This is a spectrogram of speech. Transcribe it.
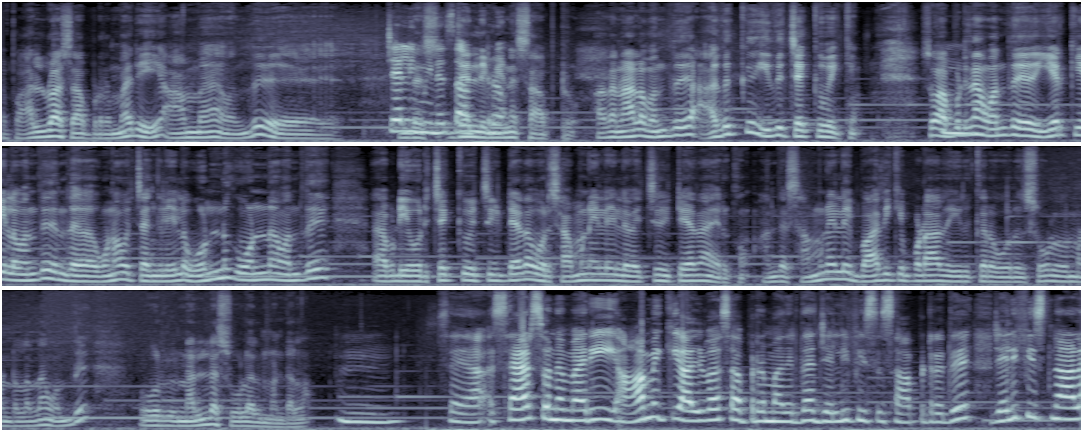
இப்போ அல்வா சாப்பிட்ற மாதிரி ஆமை வந்து ஜெல்லி மீனை ஜெல்லி சாப்பிட்றோம் மீனை சாப்பிட்ரும் அதனால் வந்து அதுக்கு இது செக்கு வைக்கும். ஸோ அப்படி தான் வந்து இயற்கையில் வந்து இந்த உணவுச் சங்கிலியில் ஒன்றுக்கு ஒன்று வந்து அப்படி ஒரு செக்கு வச்சுக்கிட்டே தான் ஒரு சமநிலையில் வச்சுக்கிட்டே தான் இருக்கும். அந்த சமநிலை பாதிக்கப்படாத இருக்கிற ஒரு சூழல் மண்டலம் தான் வந்து ஒரு நல்ல சூழல் மண்டலம். சார் சொன்ன மாதிரி ஆமைக்கு அல்வா சாப்பிட்ற மாதிரி தான் ஜெல்லி ஃபிஷ் சாப்பிட்றது. ஜெல்லி ஃபிஷ்னால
